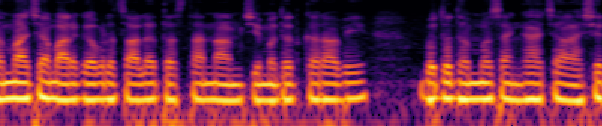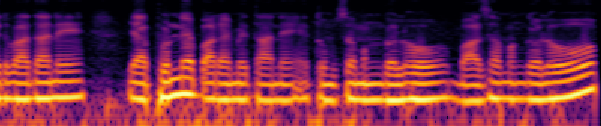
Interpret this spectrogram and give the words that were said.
धम्माच्या मार्गावर चालत असताना आमची मदत करावी. बुद्ध धम्म संघाच्या आशीर्वादाने या पुण्यपारमिताने तुमचं मंगल हो माझं मंगल हो.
